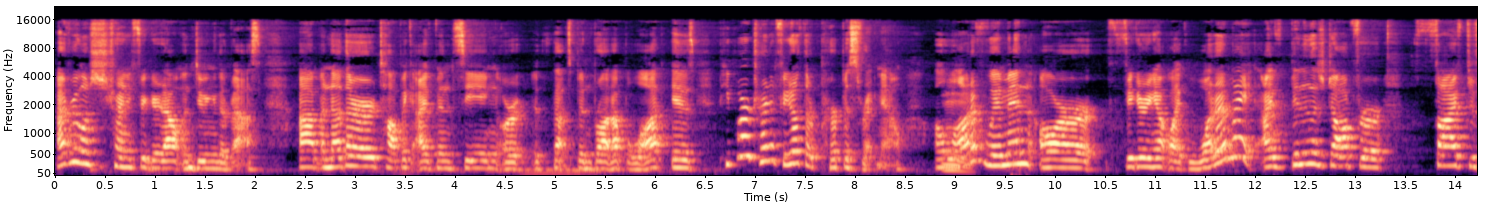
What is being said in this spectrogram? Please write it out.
everyone's just trying to figure it out and doing their best um, another topic I've been seeing, or that's been brought up a lot, is people are trying to figure out their purpose right now. A mm. lot of women are figuring out, like, what am I? I've been in this job for five to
